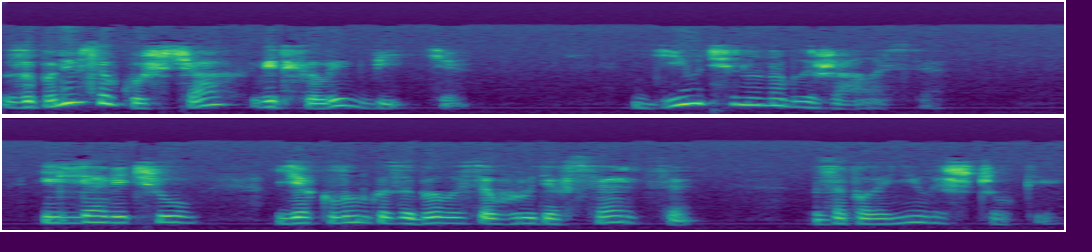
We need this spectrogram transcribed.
Зупинився в кущах, відхилив віття. Дівчина наближалася. Ілля відчув, як лунко забилося в грудях серце, запаленіли щоки.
